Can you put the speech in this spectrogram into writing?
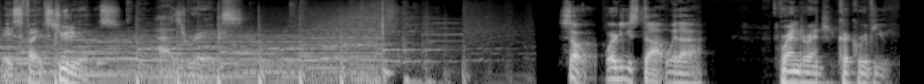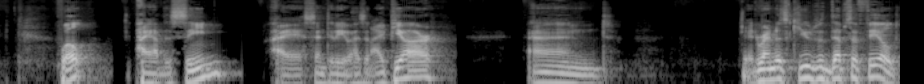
Ace5 Studios has rigs. So, where do you start with a render engine quick review? Well, I have the scene. I Centileo has an IPR, and it renders cubes with depth of field.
